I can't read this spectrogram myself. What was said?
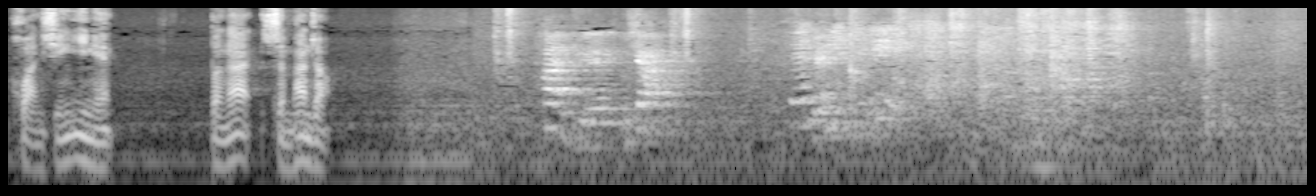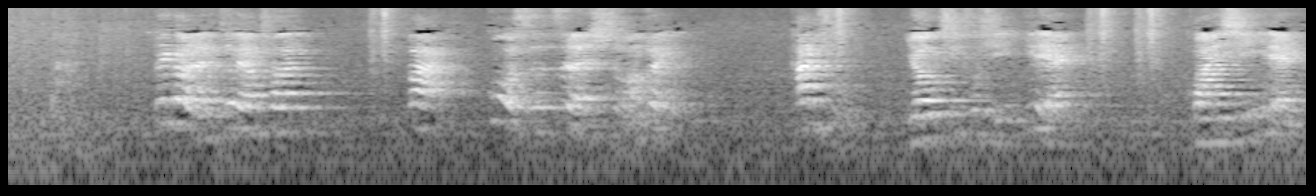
缓刑一年。本案审判长。判决如下：全体起立。被告人周阳春犯过失致人死亡罪，判处有期徒刑一年，缓刑一年，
